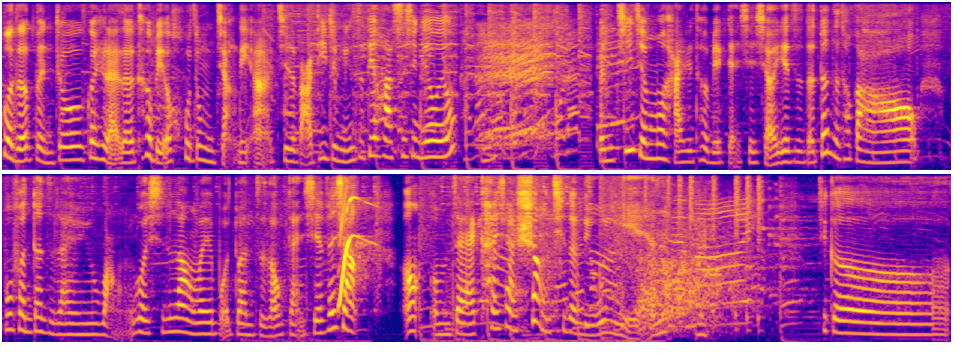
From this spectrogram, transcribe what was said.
获得本周怪兽来了特别互动奖励啊！记得把地址、名字、电话私信给我哟。嗯，本期节目还是特别感谢小叶子的段子投稿，部分段子来源于网络新浪微博段子楼，感谢分享。嗯，我们再来看一下上期的留言。嗯，这个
